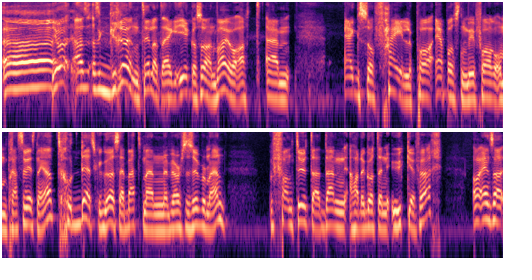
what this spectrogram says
Uh, Jo, altså, altså Grunnen til at jeg gikk og så den, var jo at um, jeg så feil på e-posten vi får om pressevisninger. Trodde jeg skulle gå og se Batman vs. Superman. Fant ut at den hadde gått en uke før. Og en sa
